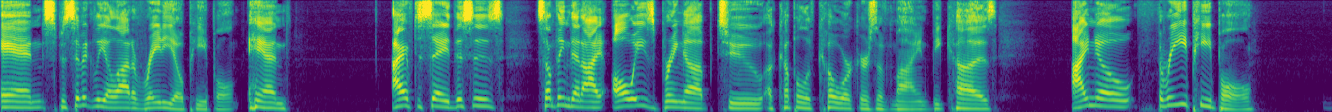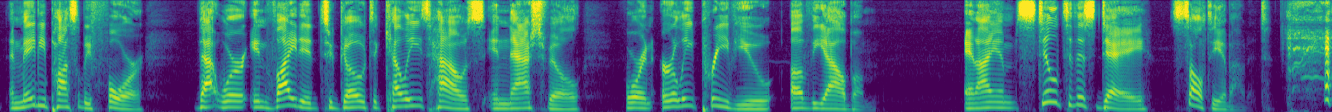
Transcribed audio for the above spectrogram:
and specifically a lot of radio people. And I have to say, this is something that I always bring up to a couple of coworkers of mine because I know three people and maybe possibly four that were invited to go to Kelly's house in Nashville for an early preview of the album. And I am still to this day salty about it.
